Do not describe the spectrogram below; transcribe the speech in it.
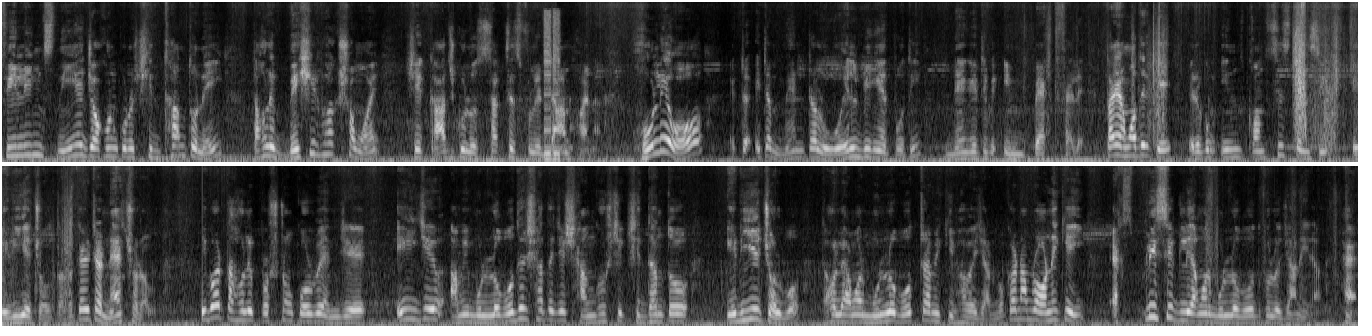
ফিলিংস নিয়ে যখন কোনো সিদ্ধান্ত নেই, তাহলে বেশিরভাগ সময় সে কাজগুলো সাকসেসফুলি ডান হয় না। হলেও একটা, এটা মেন্টাল ওয়েলবিংয়ের প্রতি নেগেটিভ ইম্প্যাক্ট ফেলে। তাই আমাদেরকে এরকম ইনকনসিস্টেন্সি এড়িয়ে চলতে হবে, কারণ এটা ন্যাচারাল এবার তাহলে প্রশ্ন করবেন যে, এই যে আমি মূল্যবোধের সাথে যে সাংঘর্ষিক সিদ্ধান্ত এড়িয়ে চলবো, তাহলে আমার মূল্যবোধটা আমি কীভাবে জানব? কারণ আমরা অনেকেই এক্সপ্লিসিটলি আমার মূল্যবোধগুলো জানি না। হ্যাঁ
